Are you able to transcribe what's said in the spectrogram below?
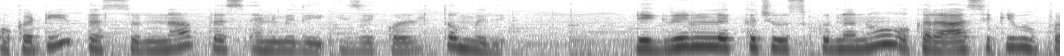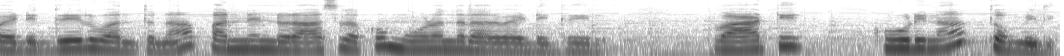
ఒకటి ప్లస్ సున్నా ప్లస్ ఎనిమిది ఈజ్ ఈక్వల్ టు తొమ్మిది. డిగ్రీలు లెక్క చూసుకున్నను ఒక రాశికి ముప్పై డిగ్రీలు వంతున పన్నెండు రాశులకు మూడు వందల అరవై డిగ్రీలు వాటి కూడిన తొమ్మిది.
